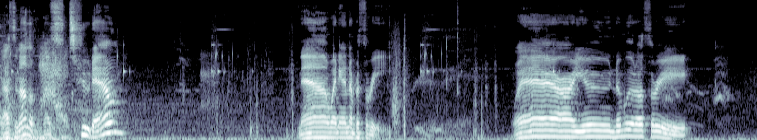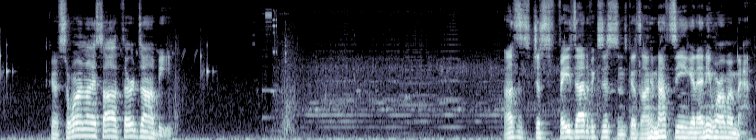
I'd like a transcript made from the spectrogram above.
that's another, that's two down. Now waiting on number three. Where are you, number three? Cause sworn I saw a third zombie. Unless it's just phased out of existence, because I'm not seeing it anywhere on my map.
